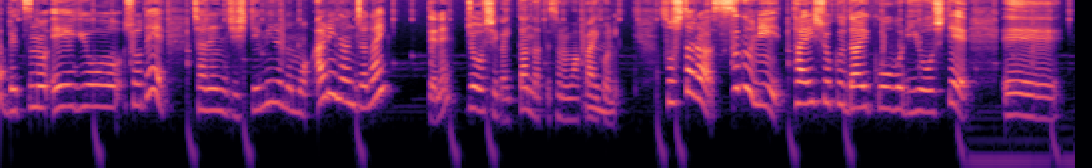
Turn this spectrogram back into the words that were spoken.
ば別の営業所でチャレンジしてみるのもありなんじゃないってね上司が言ったんだってその若い子に、そしたらすぐに退職代行を利用して、えー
